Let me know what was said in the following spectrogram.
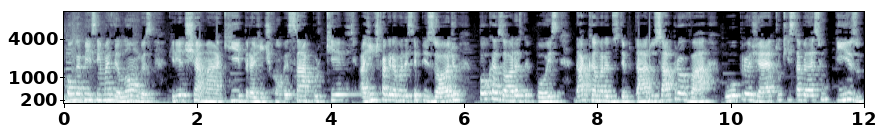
Bom, Gabi, sem mais delongas, queria te chamar aqui para a gente conversar, porque a gente está gravando esse episódio poucas horas depois da Câmara dos Deputados aprovar o projeto que estabelece um piso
